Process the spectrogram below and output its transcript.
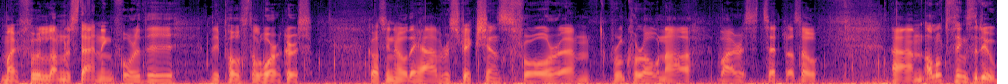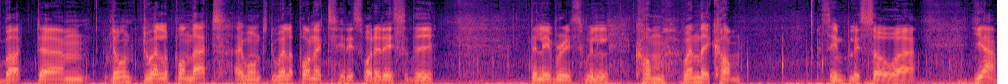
my full understanding for the the postal workers because you know they have restrictions for um, from corona virus etc so um, a lot of things to do but um, don't dwell upon that. I won't dwell upon it. It is what it is. The deliveries will come when they come simply. So uh, yeah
